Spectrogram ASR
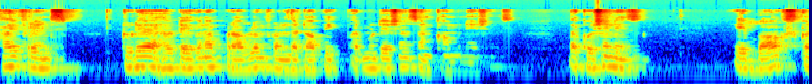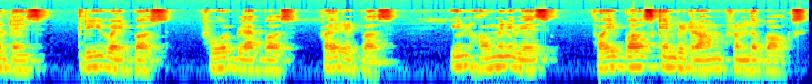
Hi friends, today I have taken a problem from the topic permutations and combinations. The question is, a box contains 3 white bars, 4 black bars, 5 red bars. In how many ways 5 bars can be drawn from the box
